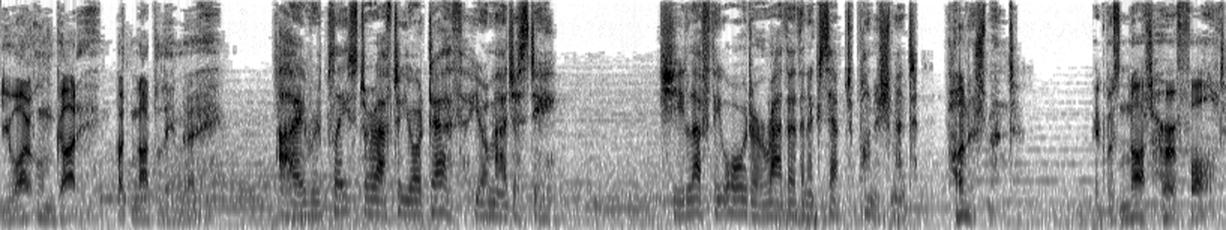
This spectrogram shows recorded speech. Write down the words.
You are Umgadi, but not Li Mei. I replaced her after your death, your majesty. She left the Order rather than accept punishment. Punishment? It was not her fault.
